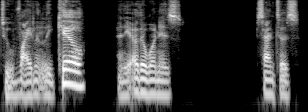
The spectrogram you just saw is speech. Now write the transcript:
to violently kill and the other one is Santa's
